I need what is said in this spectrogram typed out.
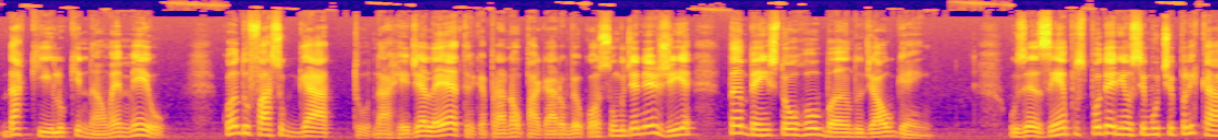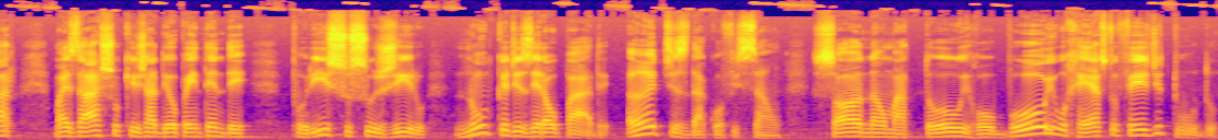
daquilo que não é meu. Quando faço gato na rede elétrica para não pagar o meu consumo de energia, também estou roubando de alguém. Os exemplos poderiam se multiplicar, mas acho que já deu para entender. Por isso sugiro nunca dizer ao padre, antes da confissão, só não matou e roubou e o resto fez de tudo,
